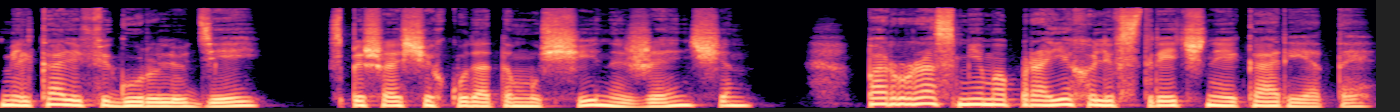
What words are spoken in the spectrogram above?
Мелькали фигуры людей, спешащих куда-то мужчин и женщин. Пару раз мимо проехали встречные кареты.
